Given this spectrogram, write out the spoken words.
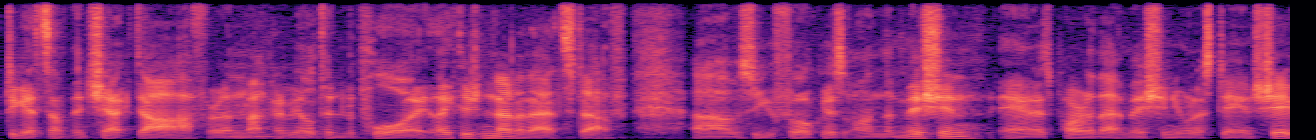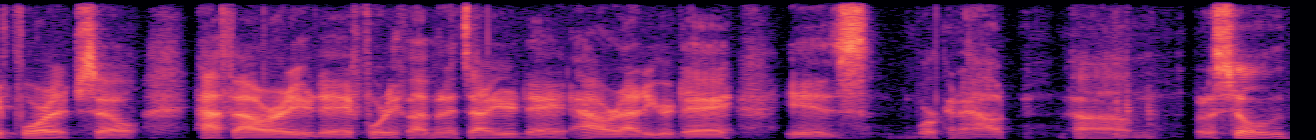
to get something checked off, or I'm not going to be able to deploy. Like there's none of that stuff. Um, so you focus on the mission, and as part of that mission, you want to stay in shape for it. So half hour out of your day, 45 minutes out of your day, hour out of your day is working out. Um, but it's still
